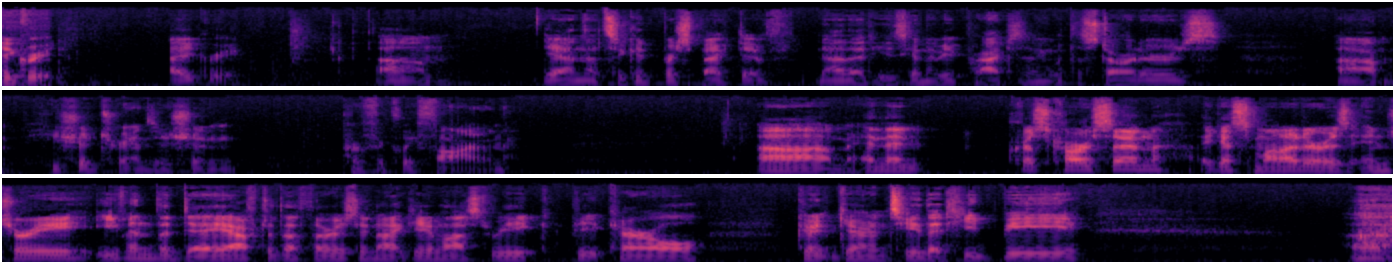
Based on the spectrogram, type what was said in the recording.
Agreed. I agree. Um, yeah, and that's a good perspective. Now that he's going to be practicing with the starters, um, he should transition perfectly fine. Um, and then Chris Carson, I guess, monitor his injury. Even the day after the Thursday night game last week, Pete Carroll couldn't guarantee that he'd be uh,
